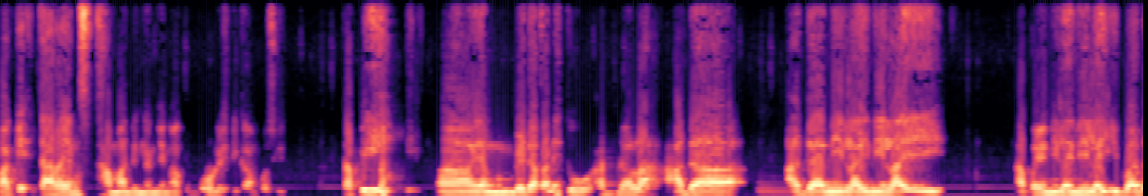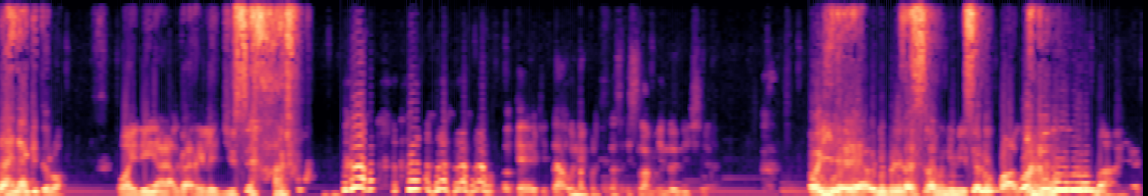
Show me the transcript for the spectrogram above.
pakai cara yang sama dengan yang aku peroleh di kampus itu tapi eh, yang membedakan itu adalah ada ada nilai-nilai apa ya nilai-nilai ibadahnya gitu loh wah ini agak religius ya oke kita Universitas Islam Indonesia Oh iya ya, Universitas Islam Indonesia lupa. Waduh, bahaya.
